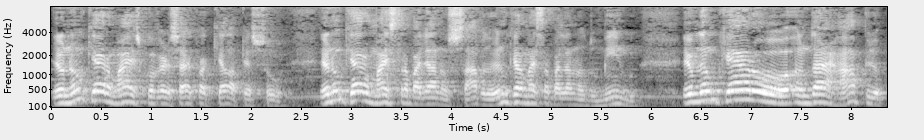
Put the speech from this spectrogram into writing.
Eu não quero mais conversar com aquela pessoa. Eu não quero mais trabalhar no sábado. Eu não quero mais trabalhar no domingo. Eu não quero andar rápido.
